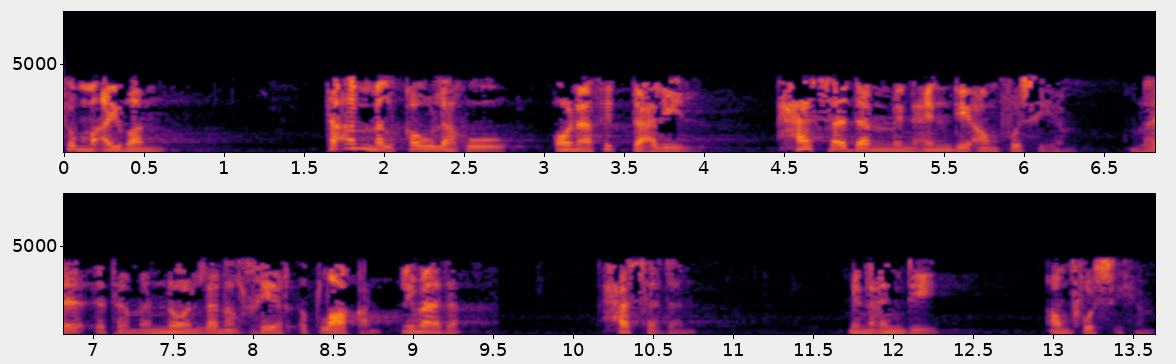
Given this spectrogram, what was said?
ثم أيضا تأمل قوله هنا في التعليل حسدا من عند أنفسهم. لا يتمنون لنا الخير إطلاقا. لماذا؟ حسدا من عند أنفسهم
